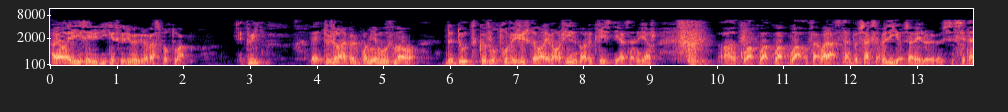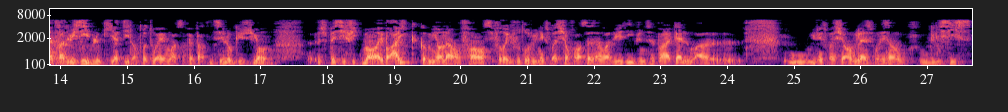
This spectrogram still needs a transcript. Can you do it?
Alors Élisée lui dit qu'est-ce que tu veux que je fasse pour toi? Et puis, toujours un peu le premier mouvement de doute que vous retrouvez jusque dans l'évangile quand le Christ dit à la Sainte Vierge ah, quoi, quoi, quoi, quoi? Enfin voilà, c'est un peu ça que ça veut dire. Vous savez, c'est intraduisible. Qu'y a-t-il entre toi et moi Ça fait partie de ces locutions euh, spécifiquement hébraïques, comme il y en a en France. Il faudrait que je vous trouve une expression française intraduisible, je ne sais pas laquelle, moi, euh, ou une expression anglaise pour les anglicistes.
